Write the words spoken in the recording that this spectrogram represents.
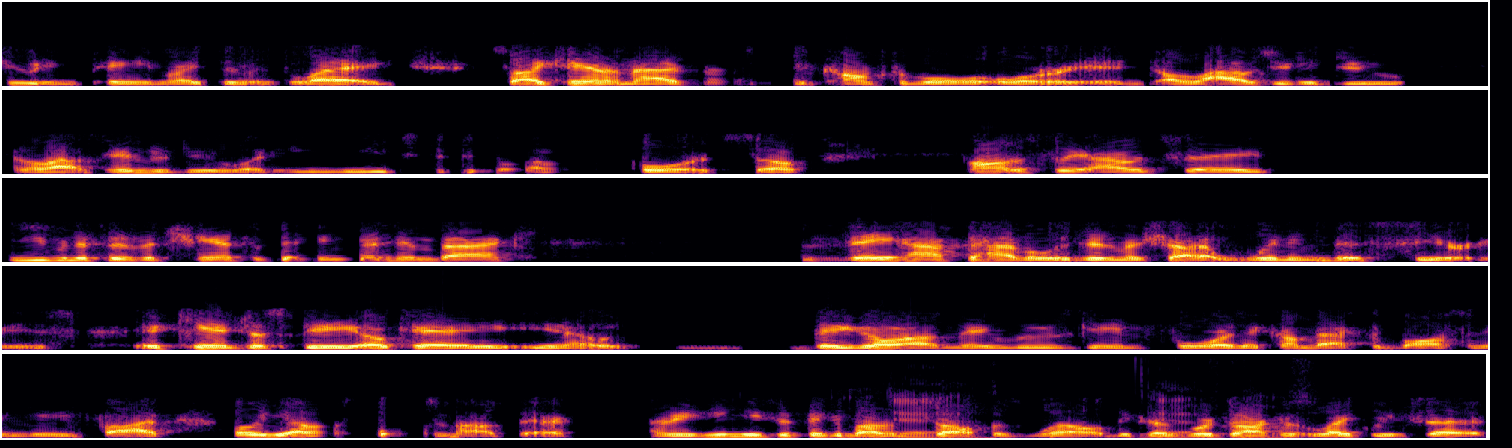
shooting pain right through his leg. So I can't imagine it's comfortable or it allows you to do it allows him to do what he needs to do on the court. So honestly, I would say even if there's a chance that they can get him back, they have to have a legitimate shot at winning this series. It can't just be okay, you know, they go out and they lose game four, they come back to Boston in game five. Oh yeah, let's put him out there. I mean, he needs to think about Yeah. himself as well because Yeah, we're talking, like we said,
